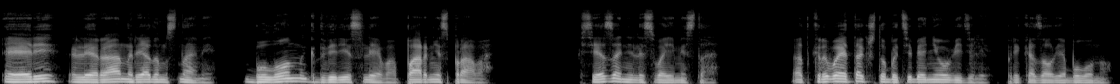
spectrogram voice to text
Эри, Леран рядом с нами. Булон к двери слева, парни справа. Все заняли свои места. «Открывай так, чтобы тебя не увидели», — приказал я Булону.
